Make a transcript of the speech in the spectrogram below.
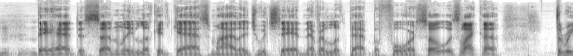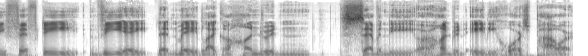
Mm-hmm. They had to suddenly look at gas mileage, which they had never looked at before. So it was like a 350 V8 that made like 170 or 180 horsepower.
